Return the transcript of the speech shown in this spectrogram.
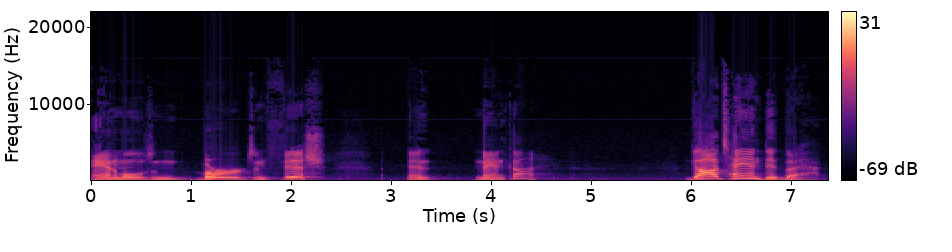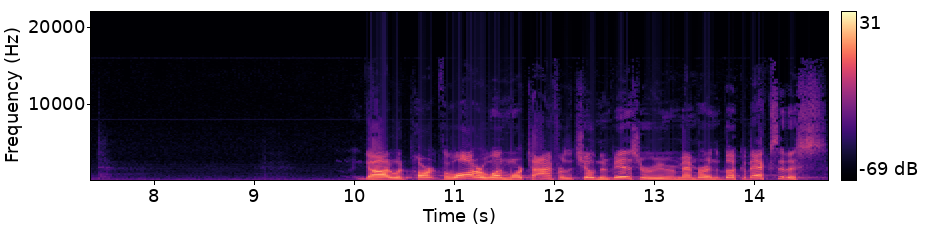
animals and birds and fish and mankind. God's hand did that. God would part the water one more time for the children of Israel. You remember in the book of Exodus.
